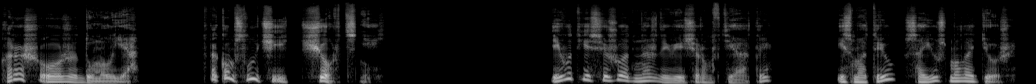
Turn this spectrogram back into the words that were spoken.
«Хорошо же», — думал я, — «в таком случае черт с ней». И вот я сижу однажды вечером в театре и смотрю «Союз молодежи».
